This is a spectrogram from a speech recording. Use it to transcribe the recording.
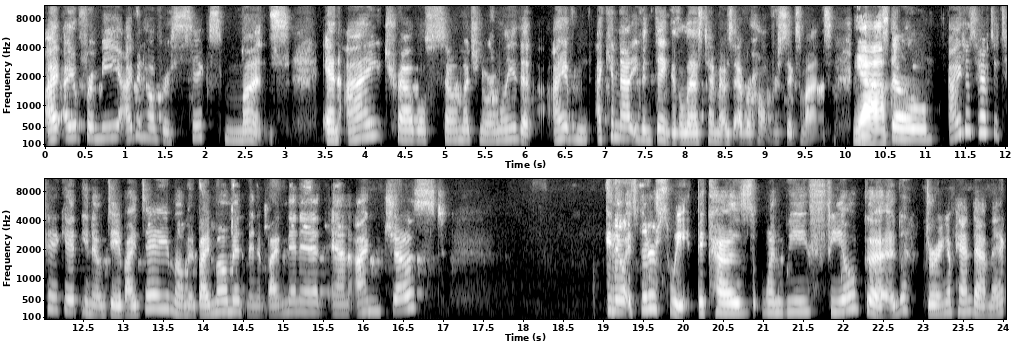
I, I, for me, I've been home for six months and I travel so much normally that I have I cannot even think of the last time I was ever home for six months. Yeah. So I just have to take it, you know, day by day, moment by moment, minute by minute. And I'm just you know, it's bittersweet because when we feel good during a pandemic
